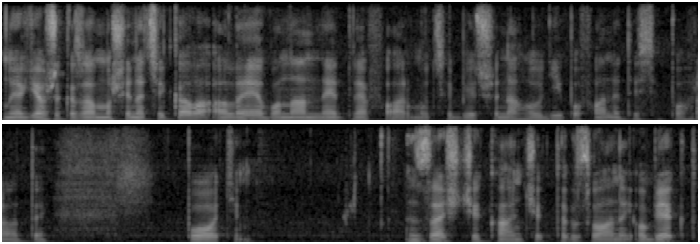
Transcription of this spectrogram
Ну, як я вже казав, машина цікава, але вона не для фарму. Це більше на голді, пофанитися, пограти. Потім. Защеканчик, так званий об'єкт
